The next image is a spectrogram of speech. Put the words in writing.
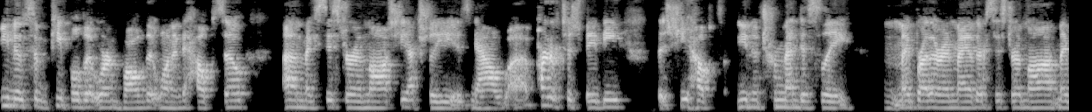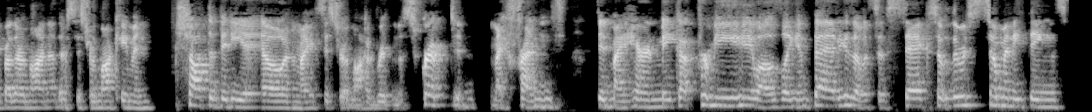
you know, some people that were involved that wanted to help. So, um, my sister in law, she actually is now uh, part of Tush Baby, but she helped, you know, tremendously my brother and my other sister-in-law, my brother-in-law and other sister-in-law came and shot the video and my sister-in-law had written the script and my friends did my hair and makeup for me while I was laying in bed because I was so sick. So there was so many things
